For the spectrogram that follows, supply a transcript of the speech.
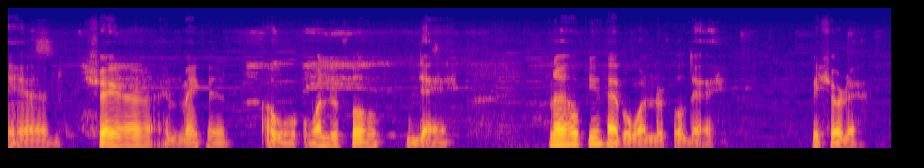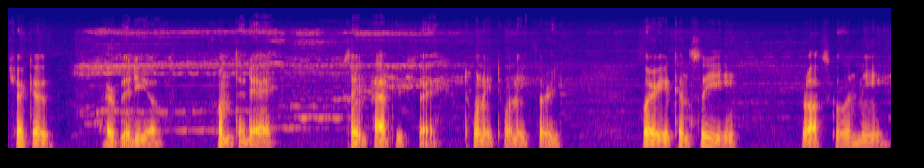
and share and make it a wonderful day. And I hope you have a wonderful day. Be sure to check out our video from today, St. Patrick's Day 2023, where you can see Roscoe and me.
